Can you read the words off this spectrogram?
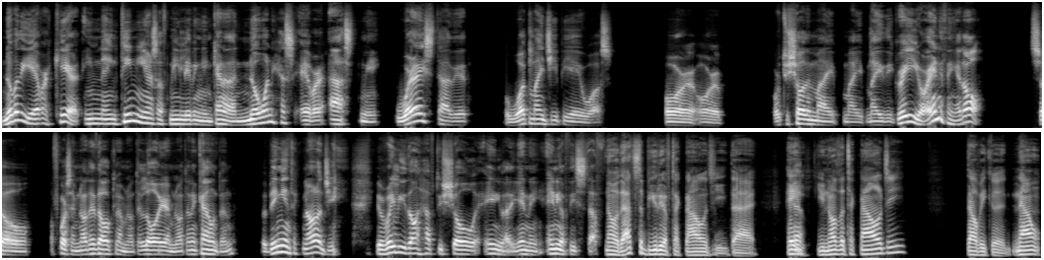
Nobody ever cared. In 19 years of me living in Canada, no one has ever asked me where I studied, what my GPA was, or or or to show them my my my degree or anything at all. So of course, I'm not a doctor, I'm not a lawyer, I'm not an accountant. But being in technology, you really don't have to show anybody any any of this stuff. No, that's the beauty of technology that, hey, Yeah. you know the technology, that'll be good. Now,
